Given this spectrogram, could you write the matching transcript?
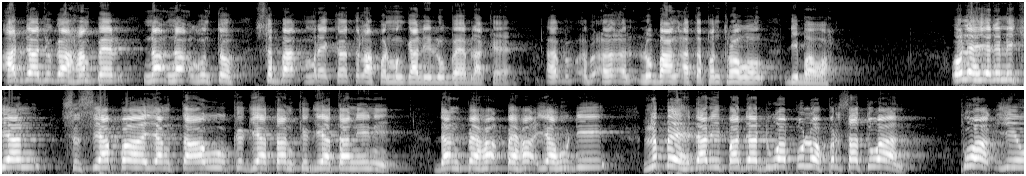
ada juga hampir nak nak runtuh sebab mereka telah pun menggali lubang belakang uh, uh, lubang ataupun terowong di bawah oleh yang demikian sesiapa yang tahu kegiatan-kegiatan ini dan pihak-pihak Yahudi lebih daripada 20 persatuan พวกยิว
